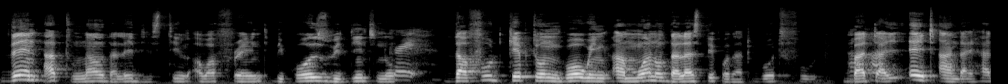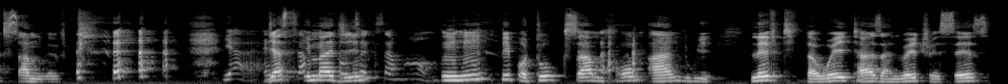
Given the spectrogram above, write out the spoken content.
then up to now, the lady is still our friend because we didn't know. Great. The food kept on going. I'm one of the last people that got food, but Uh-huh. I ate and I had some left. Yeah. and Just some people imagine- took some home. hmm People took some home and we left the waiters and waitresses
